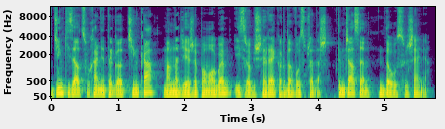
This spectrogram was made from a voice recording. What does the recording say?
Dzięki za odsłuchanie tego odcinka. Mam nadzieję, że pomogłem i zrobisz rekordową sprzedaż. Tymczasem do usłyszenia.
